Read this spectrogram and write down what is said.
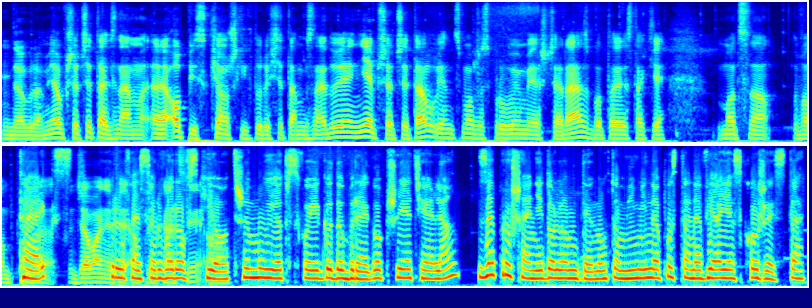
Dobra, miał przeczytać nam e, opis książki, który się tam znajduje. Nie przeczytał, więc może spróbujmy jeszcze raz, bo to jest takie mocno wątpliwe Tekst. działanie Profesor. Worowski otrzymuje od swojego dobrego przyjaciela zaproszenie do Londynu, to Mimina postanawia skorzystać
